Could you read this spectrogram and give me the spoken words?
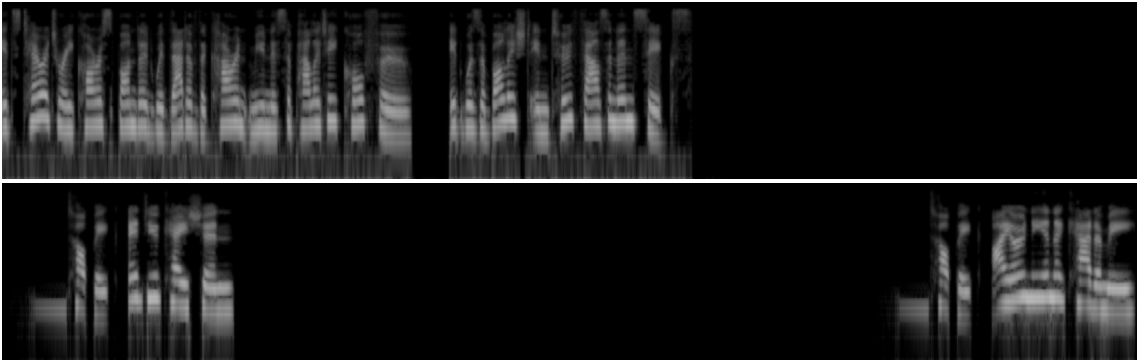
Its territory corresponded with that of the current municipality Corfu. It was abolished in 2006. Topic: Education. Topic: Ionian Academy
